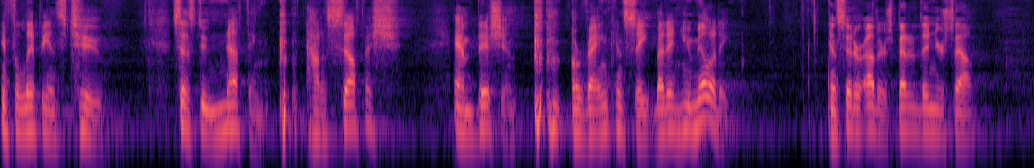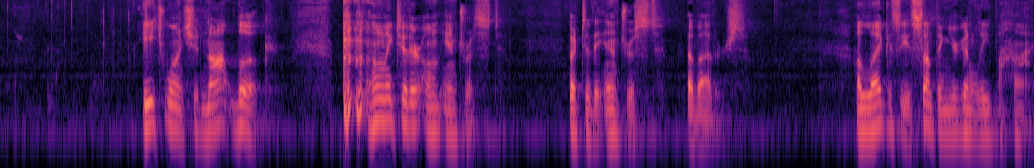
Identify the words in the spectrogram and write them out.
In Philippians 2 says, Do nothing out of selfish ambition or vain conceit, but in humility. Consider others better than yourself. Each one should not look only to their own interest, but to the interest of others. A legacy is something you're going to leave behind.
